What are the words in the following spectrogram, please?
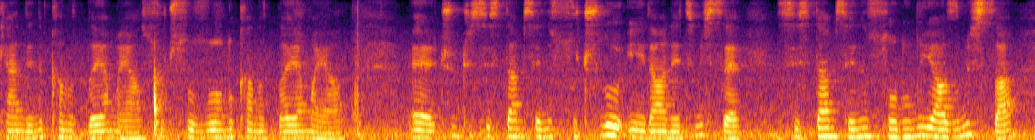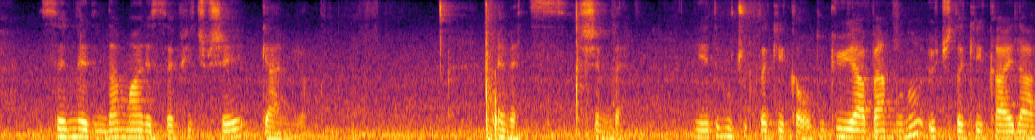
kendini kanıtlayamayan, suçsuzluğunu kanıtlayamayan, e, çünkü sistem seni suçlu ilan etmişse, sistem senin sonunu yazmışsa senin elinden maalesef hiçbir şey gelmiyor. Evet, şimdi yedi buçuk dakika oldu. Güya ben bunu 3 dakikayla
